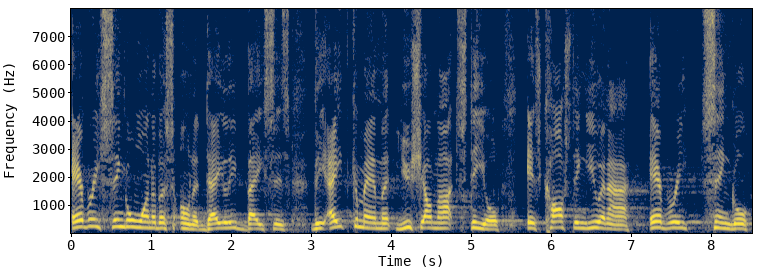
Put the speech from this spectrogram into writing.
Every single one of us on a daily basis. The eighth commandment, you shall not steal, is costing you and I every single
